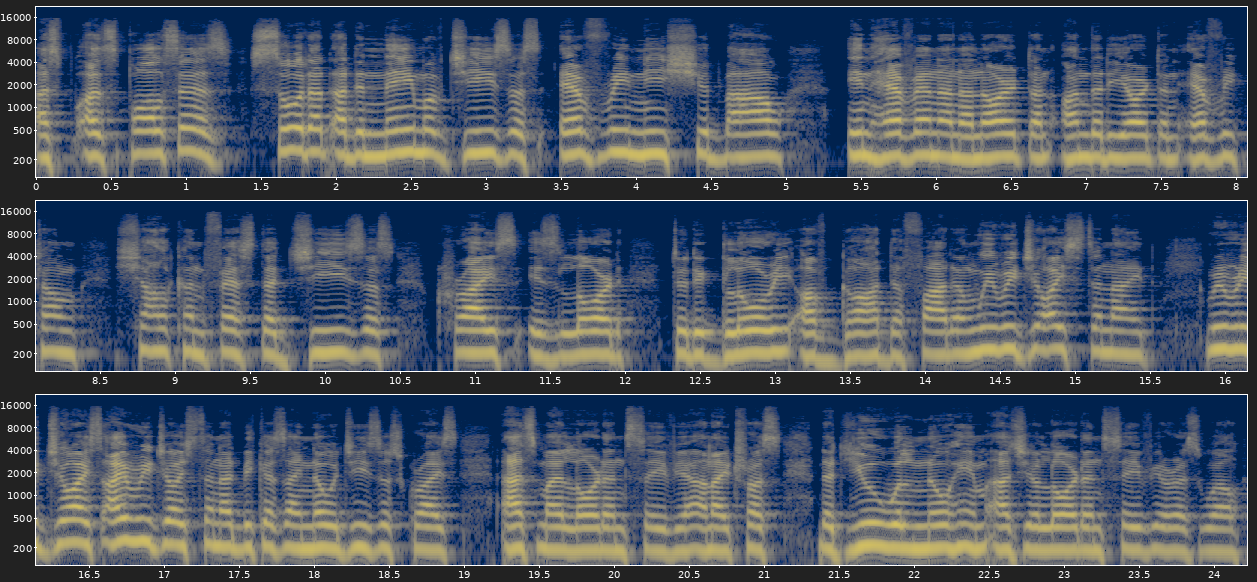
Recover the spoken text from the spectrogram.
as, as Paul says, so that at the name of Jesus every knee should bow in heaven and on earth and under the earth, and every tongue shall confess that Jesus Christ is Lord to the glory of God the Father. And we rejoice tonight We rejoice. I rejoice tonight because I know Jesus Christ as my Lord and Savior, and I trust that you will know him as your Lord and Savior as well.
